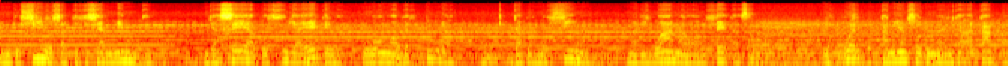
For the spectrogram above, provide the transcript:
inducidos artificialmente ya sea por furia hétero u homoapertura, ya por morfina, marihuana o anfetas. Los cuerpos caminan sobre una delgada capa,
